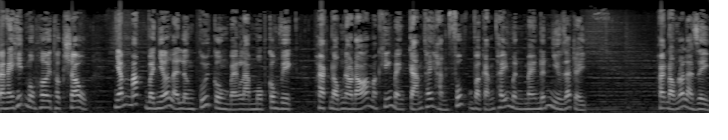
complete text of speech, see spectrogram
Bạn hãy hít một hơi thật sâu, nhắm mắt và nhớ lại lần cuối cùng bạn làm một công việc, hoạt động nào đó mà khiến bạn cảm thấy hạnh phúc và cảm thấy mình mang đến nhiều giá trị. Hoạt động đó là gì?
